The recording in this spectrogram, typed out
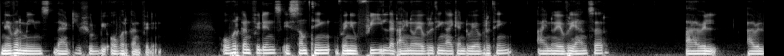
never means that you should be overconfident. Overconfidence is something when you feel that I know everything, I can do everything, I know every answer, I will, I will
